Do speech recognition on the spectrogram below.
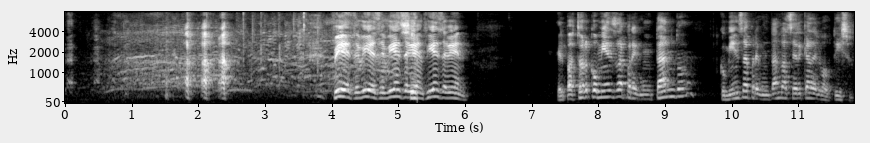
Fíjense, fíjense, fíjense Sí. bien, fíjense bien. El pastor comienza preguntando, comienza preguntando acerca del bautizo.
